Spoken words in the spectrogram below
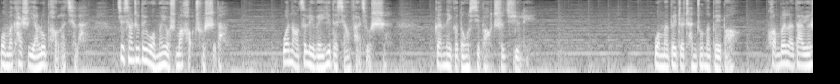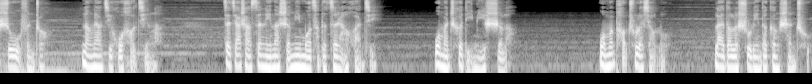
我们开始沿路跑了起来，就像这对我们有什么好处似的。我脑子里唯一的想法就是，跟那个东西保持距离。我们背着沉重的背包，狂奔了大约十五分钟，能量几乎耗尽了。再加上森林那神秘莫测的自然环境，我们彻底迷失了。我们跑出了小路，来到了树林的更深处。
